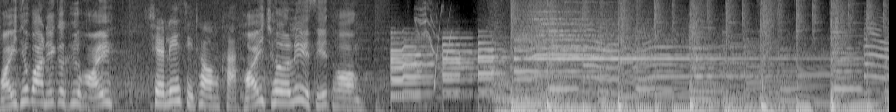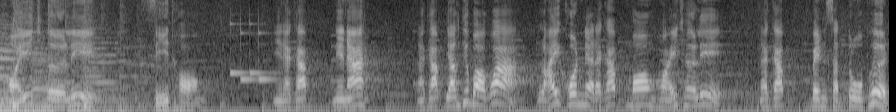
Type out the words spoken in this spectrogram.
หอยที่ว่านี้ก็คือหอย เชอรี่สีทองค่ะ หอยเชอรี่สีทอง หอยเชอรี่สีทอง นี่นะครับ นี่นะ นะครับอย่างที่บอกว่าหลายคนเนี่ยนะครับมองหอยเชอรี่นะครับเป็นศัตรูพืช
